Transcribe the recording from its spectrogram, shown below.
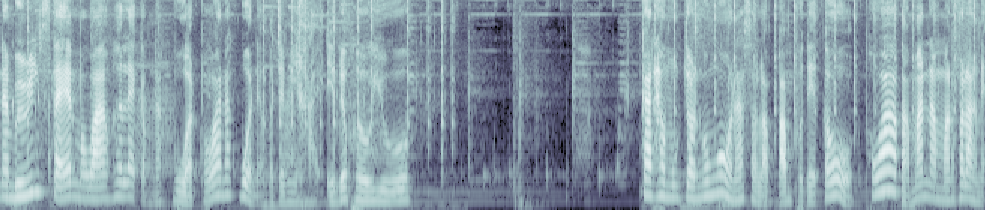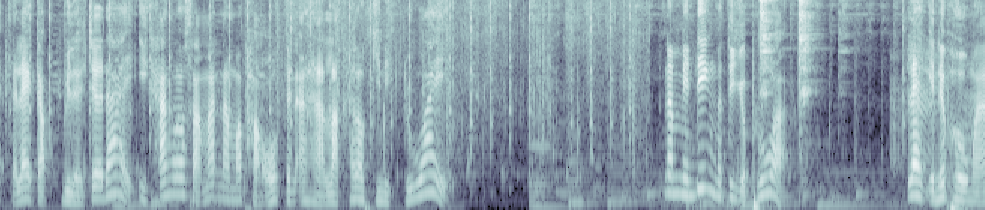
นำบิลลิ่งสแตนมาวางเพื่อแลกกับนักบวชเพราะว่านักบวชเนี่ยมันจะมีขายเอเดอร์เพลอยู่การทำวงจรโง่ๆนะสำหรับปั๊มโปเตโต้เพราะว่าสามารถนำมันฝรั่งเนี่ยไปแลกกับวิลเลเจอร์ได้ อีกทั้งเราสามารถนำมาเผาเป็นอาหารหลักให้เรากินอีกด้วยนำเมนดิ้งมาตีกับพลั่วแลกเอเดอร์เพลมา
